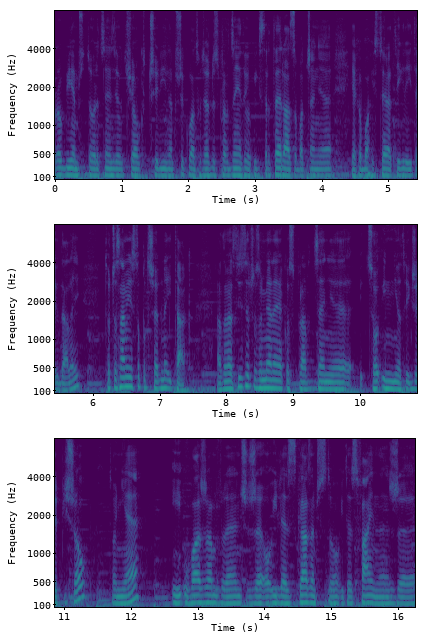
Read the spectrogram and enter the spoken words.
robiłem przed tą recenzją ciok, czyli na przykład chociażby sprawdzenie tego Kickstartera, zobaczenie jaka była historia tej gry i tak dalej, to czasami jest to potrzebne i tak. Natomiast research rozumiane jako sprawdzenie, co inni o tej grze piszą, to nie. i uważam wręcz, że o ile zgadzam się z tobą i to jest fajne, że,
